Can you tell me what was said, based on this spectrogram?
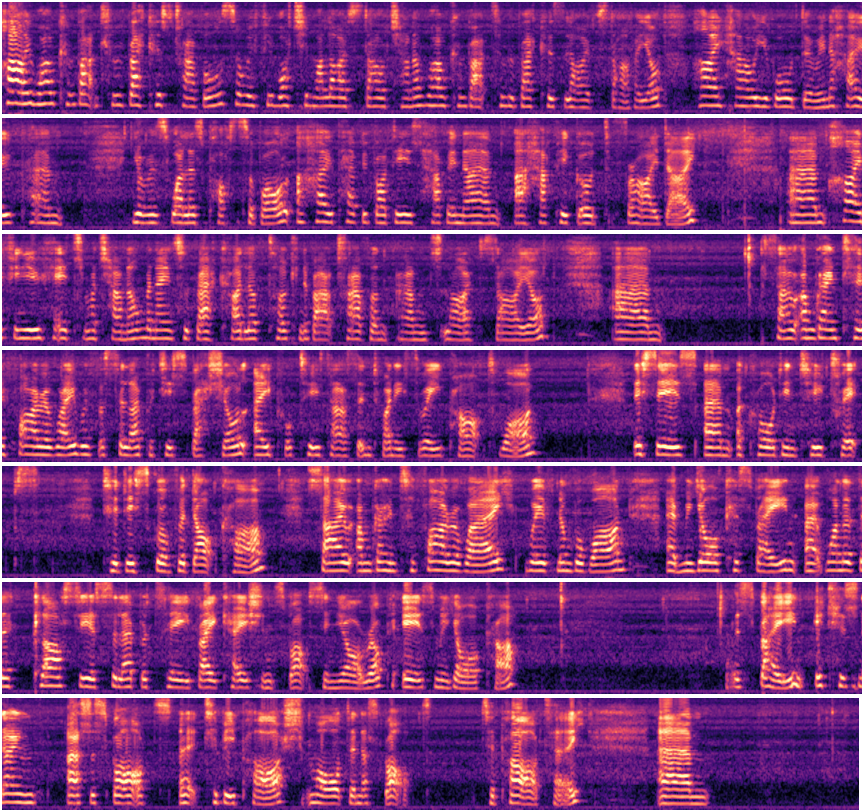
Hi, welcome back to Rebecca's Travels, or if you're watching my lifestyle channel, welcome back to Rebecca's Lifestyle. Hi, how are you all doing? I hope um, you're as well as possible. I hope everybody's having um, a happy Good Friday. Um, hi, if you're new here to my channel, my name's Rebecca. I love talking about travel and lifestyle. Um, so I'm going to fire away with the celebrity special April 2023 part 1 this is um, according to trips to discover.com so I'm going to fire away with number one uh, Mallorca Spain. Uh, one of the classiest celebrity vacation spots in Europe is Mallorca. Spain it is known as a spot uh, to be posh more than a spot to party. Um,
